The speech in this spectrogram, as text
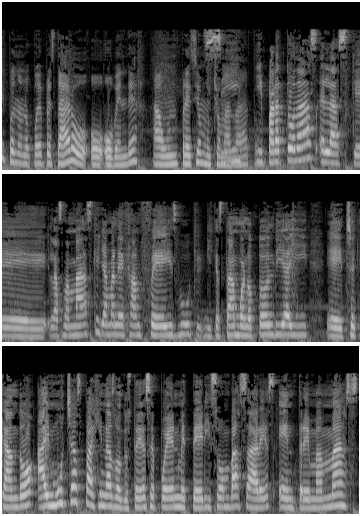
y pues nos lo puede prestar o, vender a un precio mucho más barato. Y para todas las que, las mamás que ya manejan Facebook y que están, bueno, todo el día ahí eh, checando, hay muchas páginas donde ustedes se pueden meter y son bazares entre mamás.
